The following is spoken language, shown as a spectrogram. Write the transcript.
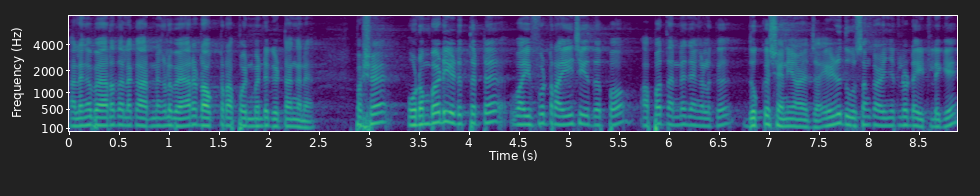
അല്ലെങ്കിൽ വേറെ ചില കാരണങ്ങൾ വേറെ ഡോക്ടർ അപ്പോയിൻമെന്റ് കിട്ടും അങ്ങനെ. പക്ഷേ ഉടമ്പടി എടുത്തിട്ട് വൈഫ് ട്രൈ ചെയ്തപ്പോൾ അപ്പോൾ തന്നെ ഞങ്ങൾക്ക് ദുഃഖ ശനിയാഴ്ച ഏഴ് ദിവസം കഴിഞ്ഞിട്ടുള്ള ഡേറ്റിലേക്ക്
